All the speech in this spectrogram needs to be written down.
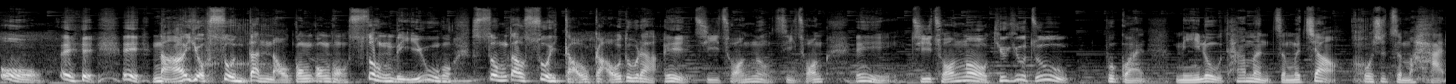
哦，嘿嘿哎，哪有圣诞老公公哦送礼物哦，送到睡搞搞的啦！哎，起床哦，起床！哎，起床哦，QQ 猪。”不管麋鹿他们怎么叫或是怎么喊，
